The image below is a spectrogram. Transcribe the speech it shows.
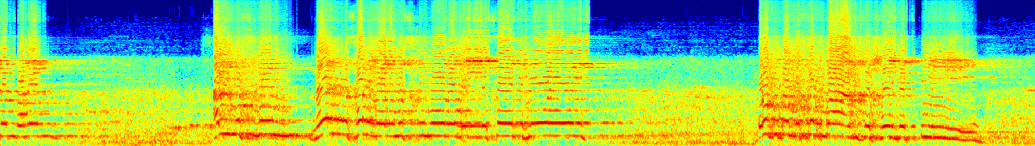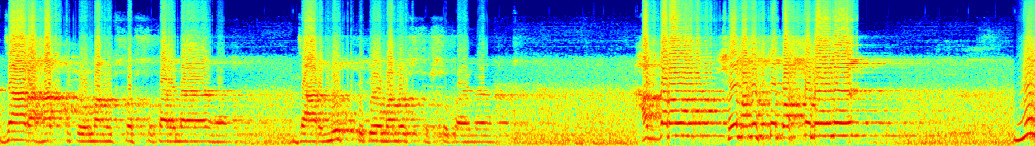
ওয়াসাল্লাম বলেন মুসলিম মান সালিমা আল মুসলিমুনা মিন তো সেই ব্যক্তি যার হাত থেকেও মানুষ কষ্ট পায় না, যার মুখ থেকেও মানুষ কষ্ট পায় না। হাত দ্বারাও সে মানুষকে কষ্ট দেয় না, মুখ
